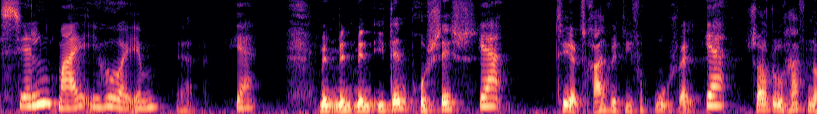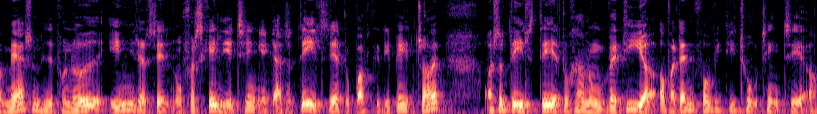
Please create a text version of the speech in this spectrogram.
sjældent mig i H&M. Ja. Ja, Men, men, men i den proces ja, til at træffe de forbrugsvalg, ja, så har du haft en opmærksomhed på noget inde i dig selv, nogle forskellige ting. Ikke? Altså dels det, at du godt kan lide pænt tøj, og så dels det, at du har nogle værdier, og hvordan får vi de to ting til at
